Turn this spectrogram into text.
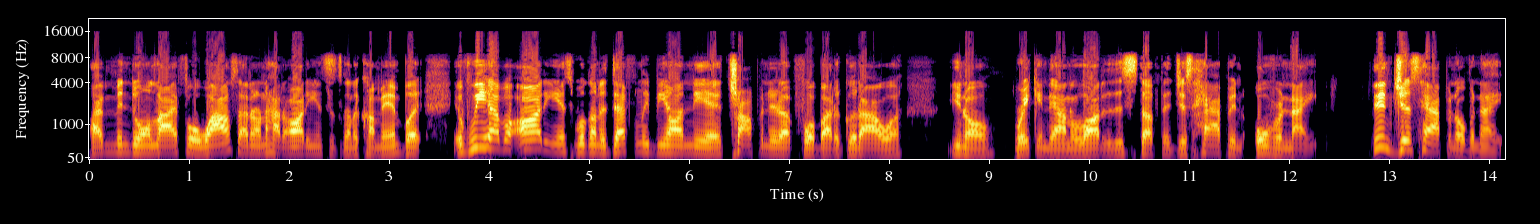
I've been doing live for a while, so I don't know how the audience is going to come in. But if we have an audience, we're going to definitely be on there chopping it up for about a good hour, you know, breaking down a lot of this stuff that just happened overnight. Didn't just happen overnight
